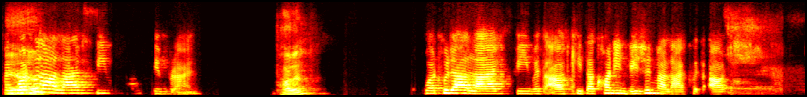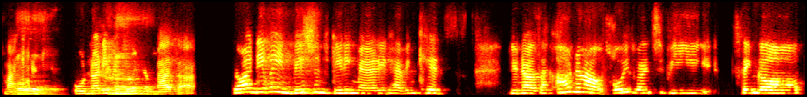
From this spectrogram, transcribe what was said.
But yeah. what would our lives be without him, Brian? Pardon? What would our lives be without kids? I can't envision my life without my oh, kids, or not even being a mother. So I never envisioned getting married, having kids. You know, I was like, oh no, I always want to be single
